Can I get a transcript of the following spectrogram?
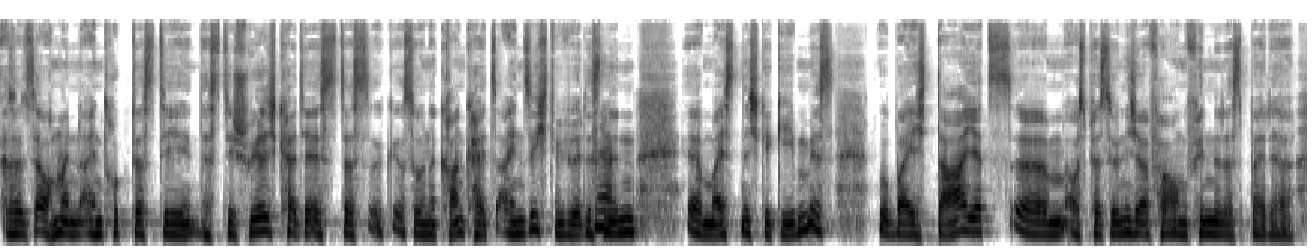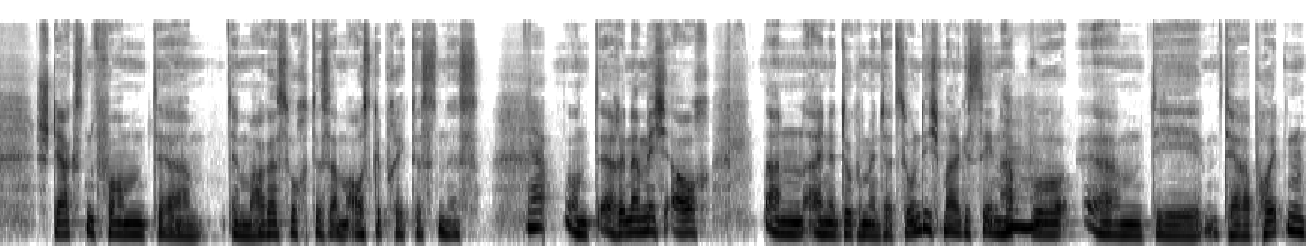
Also es ist auch mein Eindruck, dass die, dass die Schwierigkeit ja ist, dass so eine Krankheitseinsicht, wie wir das ja. nennen, äh, meist nicht gegeben ist. Wobei ich da jetzt ähm, aus persönlicher Erfahrung finde, dass bei der stärksten Form der, der Magersucht das am ausgeprägtesten ist. Ja. Und erinnere mich auch an eine Dokumentation, die ich mal gesehen habe, mhm. wo ähm, die Therapeuten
